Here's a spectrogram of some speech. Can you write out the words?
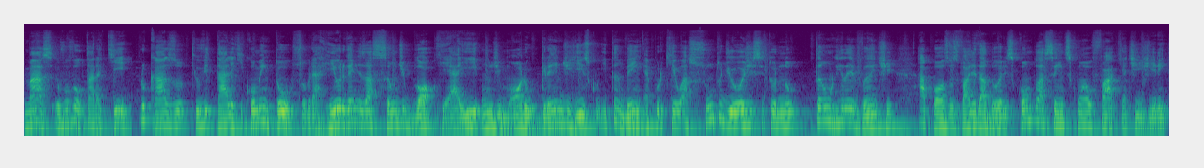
Mas eu vou voltar aqui para o caso que o Vitalik comentou sobre a reorganização de blocos, que é aí onde mora o grande risco e também é porque o assunto de hoje se tornou tão relevante após os validadores complacentes com a UFAC atingirem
